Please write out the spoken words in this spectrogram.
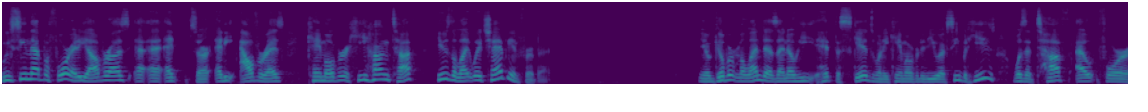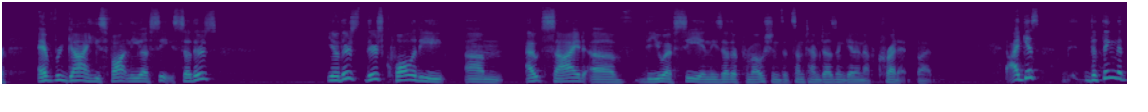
We've seen that before. Eddie Alvarez, uh, uh, Ed, sorry, Eddie Alvarez came over. He hung tough. He was the lightweight champion for a bit. You know, Gilbert Melendez, I know he hit the skids when he came over to the UFC, but he was a tough out for every guy he's fought in the UFC. So there's, you know, there's there's quality um, outside of the UFC and these other promotions that sometimes doesn't get enough credit. But I guess the thing that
